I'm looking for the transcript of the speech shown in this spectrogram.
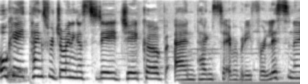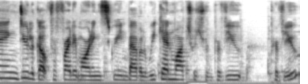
Okay, thanks for joining us today, Jacob, and thanks to everybody for listening. Do look out for Friday morning Screen Babble Weekend Watch, which will preview preview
